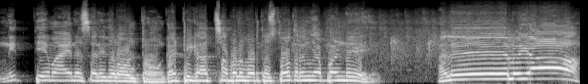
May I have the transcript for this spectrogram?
నిత్యం ఆయన సన్నిధిలో ఉంటాం. గట్టిగా చపలు కొడుతూ స్తోత్రం చెప్పండి. హల్లెలూయా!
